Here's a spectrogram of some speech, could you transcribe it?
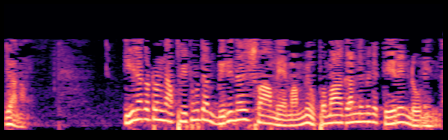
යනවා. ඊළඟට උන් අපි හිතමු දැන් බිරිඳයි ස්වාමියයි මම මේ උපමා ගන්න මේක තේරෙන්න ඕනේ නේද?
